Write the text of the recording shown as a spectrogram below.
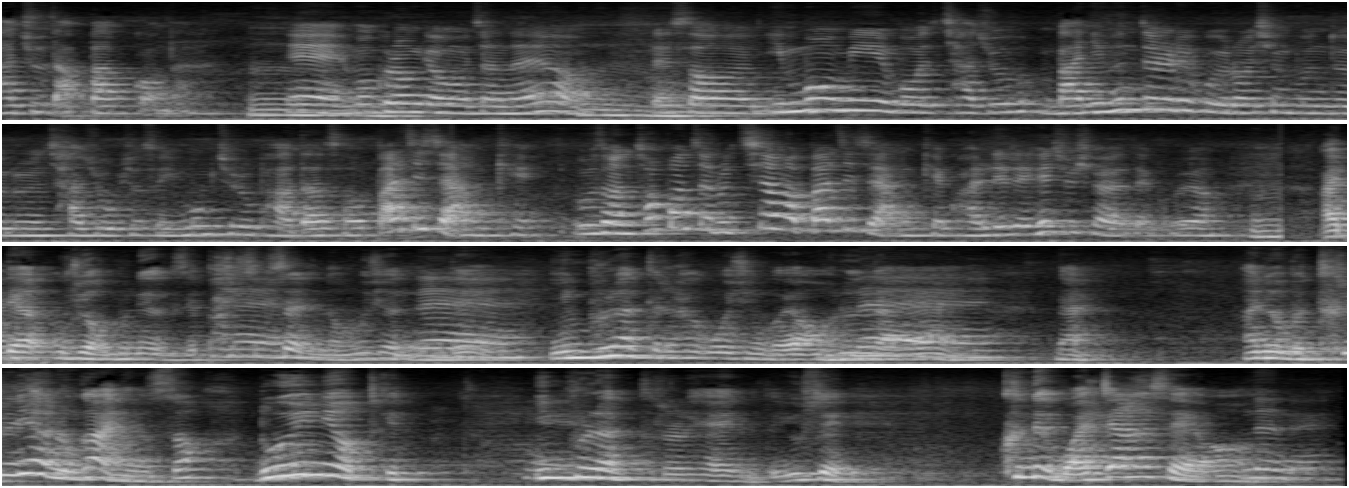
아주 나빴거나 음. 예, 뭐 그런 경우잖아요. 음. 그래서 잇몸이 뭐 자주 많이 흔들리고 이러신 분들은 자주 오셔서 잇몸 치료 받아서 빠지지 않게 우선 첫 번째로 치아가 빠지지 않게 관리를 해주셔야 되고요. 아 내가 우리 어머니가 그새 80살이 네. 넘으셨는데 네. 임플란트를 하고 오신 거예요 어느 날. 네. 날 아니 뭐 틀리하는 거 아니었어? 노인이 어떻게 임플란트를 해? 근데 요새 근데 말짱하세요. 네네.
